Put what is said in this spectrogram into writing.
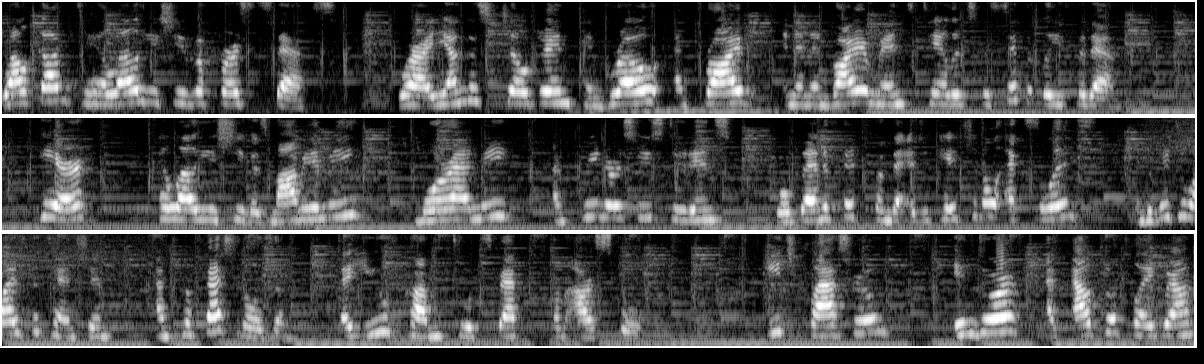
Welcome to Hillel Yeshiva First Steps, where our youngest children can grow and thrive in an environment tailored specifically for them. Here, Hillel Yeshiva's Mommy and Me, Morah and Me, and pre-nursery students will benefit from the educational excellence, individualized attention, and professionalism that you've come to expect from our school. Each classroom, indoor and outdoor playground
